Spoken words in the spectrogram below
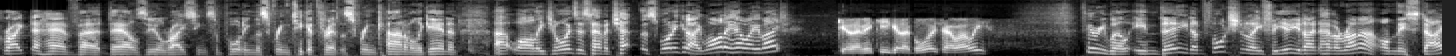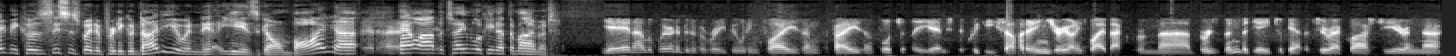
Great to have uh, Dalziel Racing supporting the spring ticket throughout the spring carnival again. And uh, Wylie joins us to have a chat this morning. G'day, Wylie. How are you, mate? G'day, Mickey. G'day, boys. How are we? Very well indeed. Unfortunately for you, you don't have a runner on this day because this has been a pretty good day to you in years gone by. Uh, how are the team looking at the moment? Yeah, no, look, we're in a bit of a rebuilding phase. And phase, unfortunately, yeah, Mr. Quickie suffered an injury on his way back from uh, Brisbane, but yeah, he took out the Toorak last year and uh,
